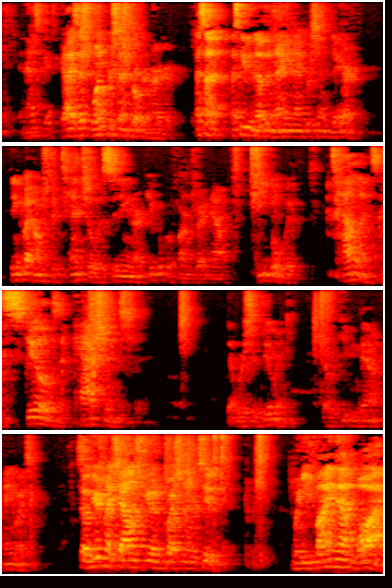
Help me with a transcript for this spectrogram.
And that's guys, that's one percent of corporate America. That's not. That's even the other ninety nine percent there. Think about how much potential is sitting in our cubicle farms right now. People with talents and skills and passions that we're subduing, that we're keeping down. Anyways, so here's my challenge for you on question number two. When you find that why,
